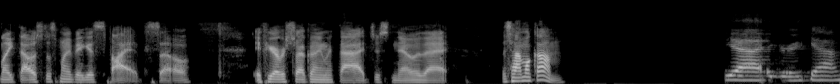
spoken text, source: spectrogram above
Like, that was just my biggest vibe. So if you're ever struggling with that, just know that the time will come. Yeah, I agree. Yeah.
